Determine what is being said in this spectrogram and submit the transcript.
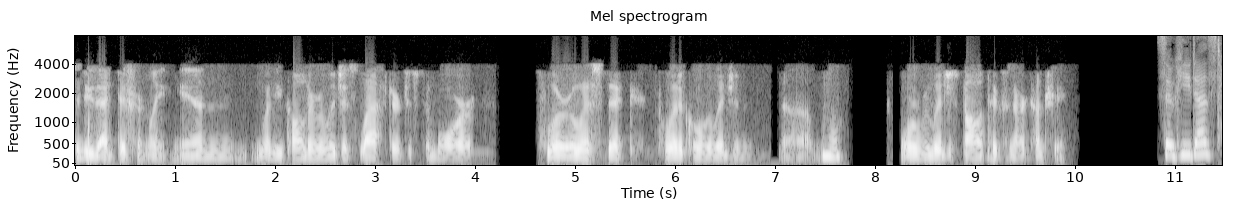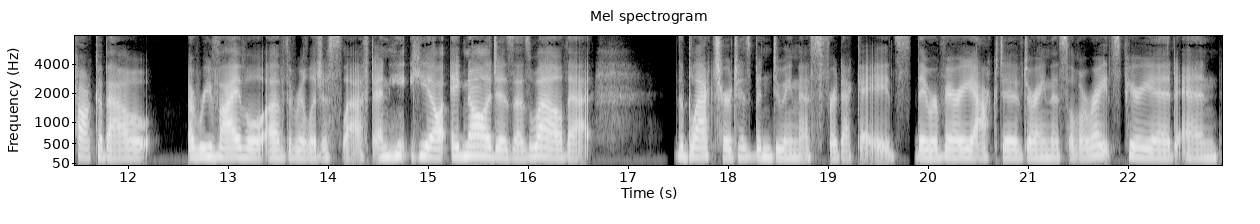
to do that differently in whether you call it a religious left or just a more pluralistic political religion um, mm-hmm. or religious politics in our country. So he does talk about a revival of the religious left. And he, he acknowledges as well that the Black church has been doing this for decades. They were very active during the civil rights period, and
